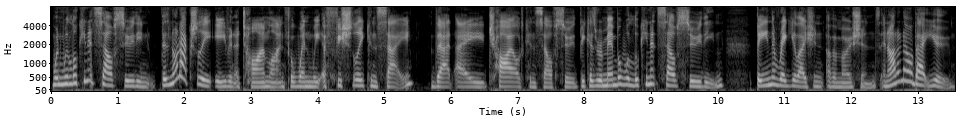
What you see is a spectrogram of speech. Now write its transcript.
When we're looking at self soothing, there's not actually even a timeline for when we officially can say that a child can self soothe because remember, we're looking at self soothing being the regulation of emotions. And I don't know about you,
